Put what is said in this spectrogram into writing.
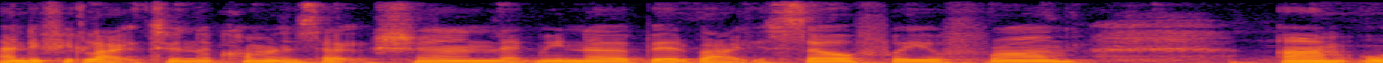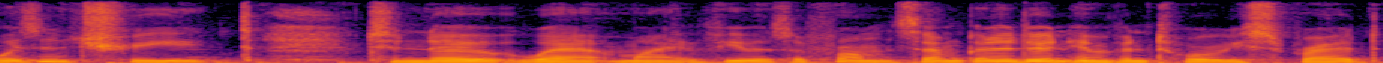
And if you'd like to, in the comment section, let me know a bit about yourself, where you're from. I'm always intrigued to know where my viewers are from. So I'm going to do an inventory spread.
